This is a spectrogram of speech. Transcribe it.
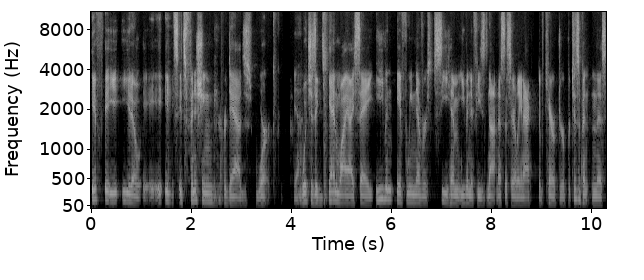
if you know it's it's finishing her dad's work Yeah. which is again why i say even if we never see him even if he's not necessarily an active character or participant in this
